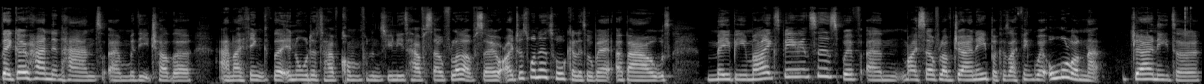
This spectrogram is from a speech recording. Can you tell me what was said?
they go hand in hand um, with each other. And I think that in order to have confidence, you need to have self love. So I just want to talk a little bit about maybe my experiences with um, my self love journey because I think we're all on that journey to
